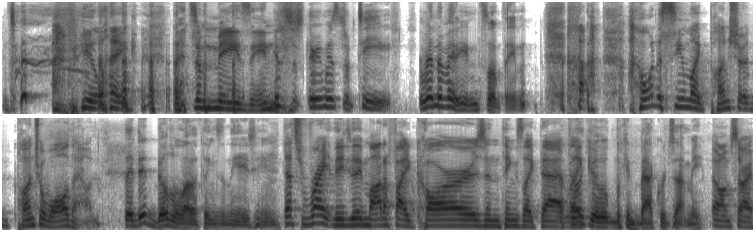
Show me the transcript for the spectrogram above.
I feel like that's amazing. It's just going to be Mr. T renovating something. I want to see him like punch a punch a wall down. They did build a lot of things in the A Team. That's right. They they modified cars and things like that. I feel like, you're looking backwards at me. oh, I'm sorry.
